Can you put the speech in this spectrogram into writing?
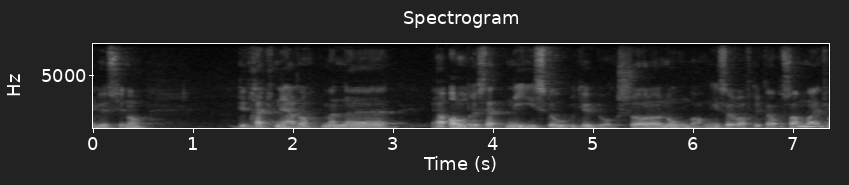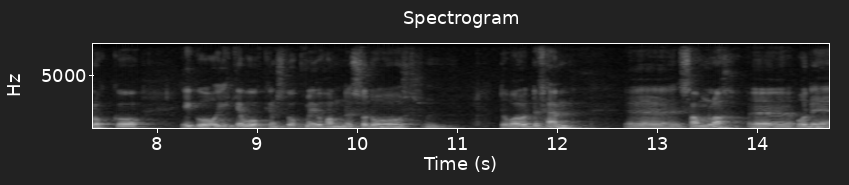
i bussen. Og de trekker ned, da. Men eh, jeg har aldri sett ni store kuduokser noen gang i Sør-Afrika samla en flokk. Og i går gikk jeg walkenstokk med Johannes, og da, da var det fem eh, samla. Eh, og det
